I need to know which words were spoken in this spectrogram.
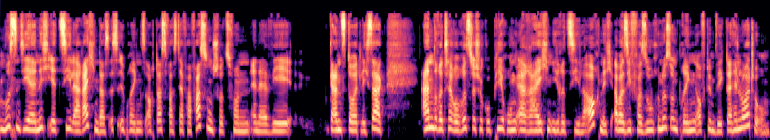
müssen die ja nicht ihr Ziel erreichen. Das ist übrigens auch das, was der Verfassungsschutz von NRW ganz deutlich sagt. Andere terroristische Gruppierungen erreichen ihre Ziele auch nicht, aber sie versuchen es und bringen auf dem Weg dahin Leute um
